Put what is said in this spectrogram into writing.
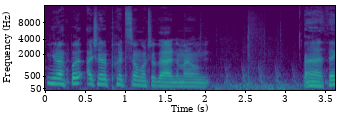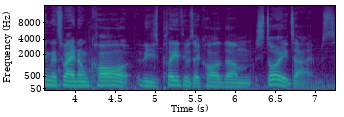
You know, but I try to put so much of that in my own uh, thing. That's why I don't call these playthroughs. I call them story times.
